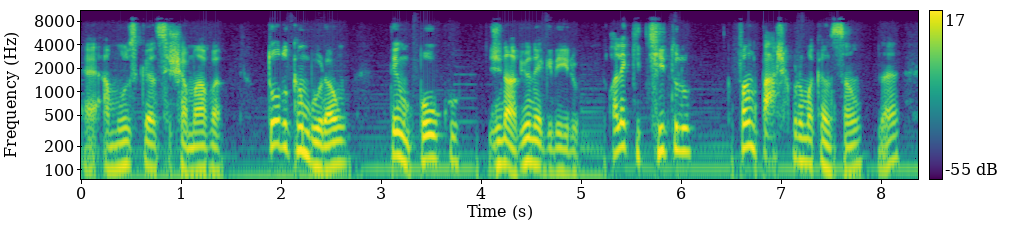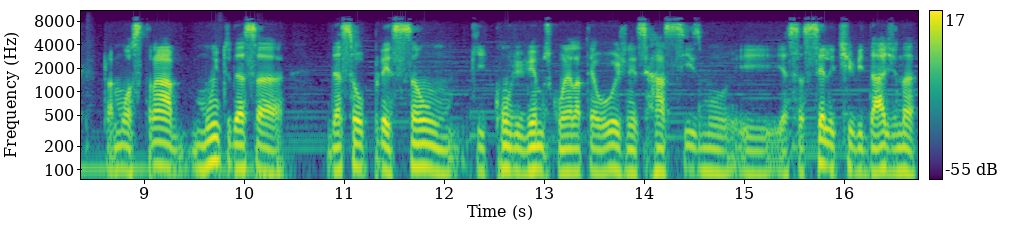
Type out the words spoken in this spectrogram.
é, a música se chamava Todo Camburão tem um pouco de navio negreiro. Olha que título fantástico para uma canção, né? Para mostrar muito dessa dessa opressão que convivemos com ela até hoje, nesse racismo e essa seletividade na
